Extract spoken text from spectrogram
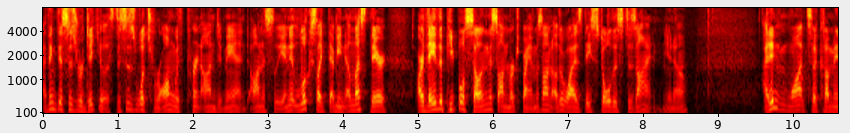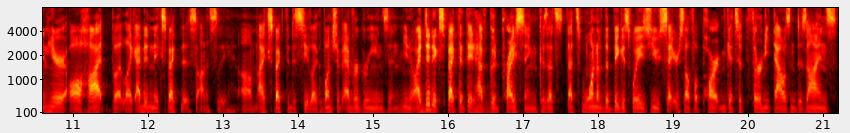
I think this is ridiculous. This is what's wrong with print on demand, honestly. And it looks like, I mean, unless they're, are they the people selling this on Merch by Amazon? Otherwise, they stole this design, you know? I didn't want to come in here all hot, but like I didn't expect this honestly. Um, I expected to see like a bunch of evergreens, and you know I did expect that they'd have good pricing because that's that's one of the biggest ways you set yourself apart and get to thirty thousand designs.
